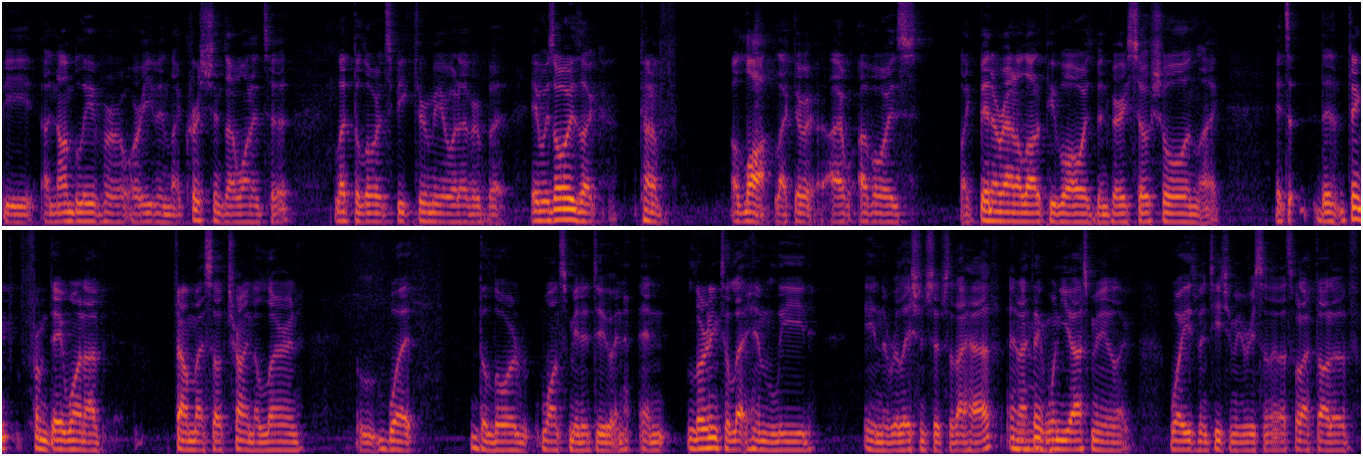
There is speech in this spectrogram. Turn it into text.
be a non-believer or even like christians i wanted to let the lord speak through me or whatever. But it was always like kind of a lot. Like there I, i've always like been around a lot of people always been very social and like it's i think from day one i've found myself trying to learn what the lord wants me to do and and learning to let him lead in the relationships that i have. And i think mm-hmm. when you ask me like what he's been teaching me recently. That's what i thought of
